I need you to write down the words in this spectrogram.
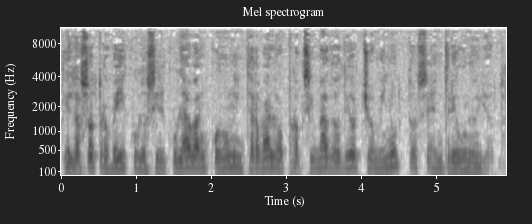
que los otros vehículos circulaban con un intervalo aproximado de ocho minutos entre uno y otro.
